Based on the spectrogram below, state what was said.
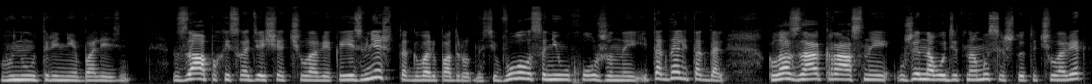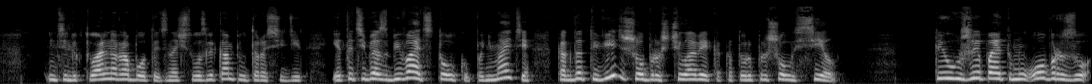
внутренняя болезнь запах, исходящий от человека. Я извиняюсь, что так говорю подробности. Волосы неухоженные и так далее, и так далее. Глаза красные уже наводит на мысль, что этот человек интеллектуально работает, значит, возле компьютера сидит. И это тебя сбивает с толку, понимаете? Когда ты видишь образ человека, который пришел и сел, ты уже по этому образу,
